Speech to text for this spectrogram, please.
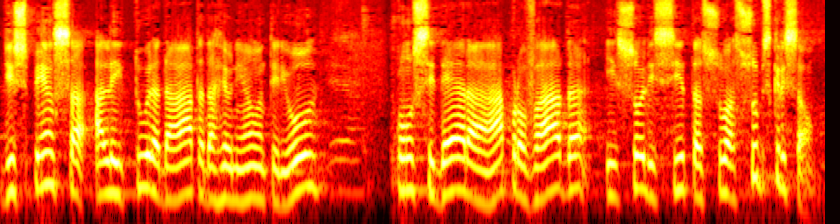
dispensa a leitura da ata da reunião anterior, considera aprovada e solicita sua subscrição.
